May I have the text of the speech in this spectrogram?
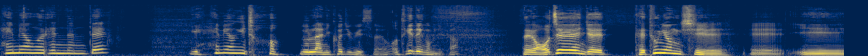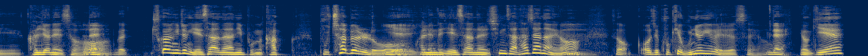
해명을 했는데 이 해명이 더 논란이 커지고 있어요. 어떻게 된 겁니까? 네, 어제 이제 대통령실 이 관련해서 네. 그러니까 추가행정 예산안이 보면 각 부처별로 예, 예. 관련된 예. 산을 심사를 하잖아요. 음. 그래서 어제 국회 운영위가 열렸어요. 네. 여기에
